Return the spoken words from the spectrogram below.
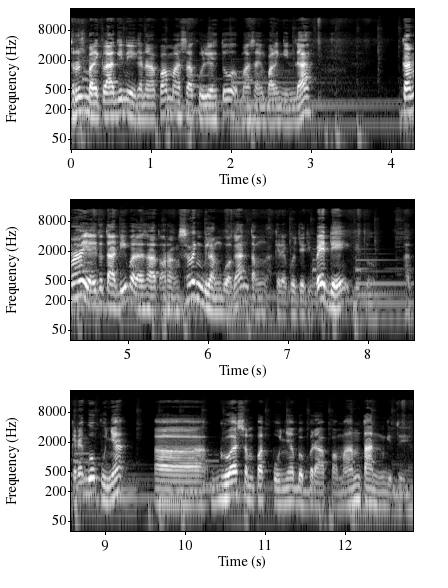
Terus balik lagi nih kenapa masa kuliah itu masa yang paling indah? Karena ya itu tadi pada saat orang sering bilang gue ganteng akhirnya gue jadi pede gitu akhirnya gue punya uh, eh, gue sempat punya beberapa mantan gitu ya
